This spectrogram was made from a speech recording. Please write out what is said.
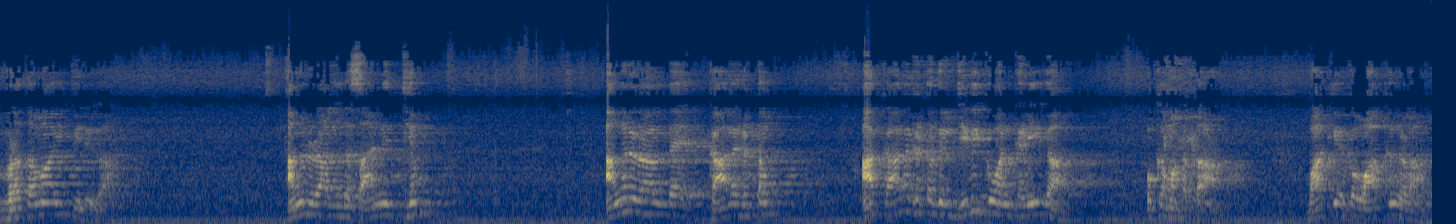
വ്രതമായി തീരുക. അങ്ങനെ ഒരാളുടെ സാന്നിധ്യം അങ്ങനെ ഒരാളുടെ കാലഘട്ടം ആ കാലഘട്ടത്തിൽ ജീവിക്കുവാൻ കഴിയുക ഒക്കെ മഹത്താണ്. ബാക്കിയൊക്കെ വാക്കുകളാണ്.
